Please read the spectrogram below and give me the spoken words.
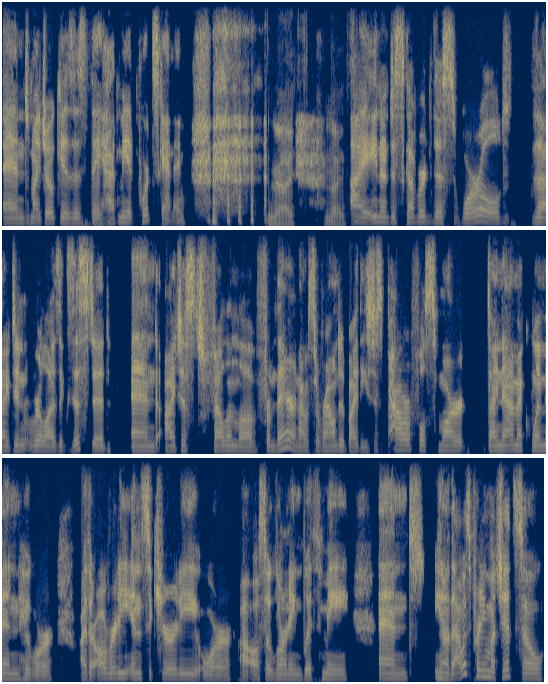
And my joke is, is they had me at port scanning. Nice. Nice. I, you know, discovered this world that I didn't realize existed. And I just fell in love from there. And I was surrounded by these just powerful, smart, dynamic women who were either already in security or uh, also learning with me. And, you know, that was pretty much it. So,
